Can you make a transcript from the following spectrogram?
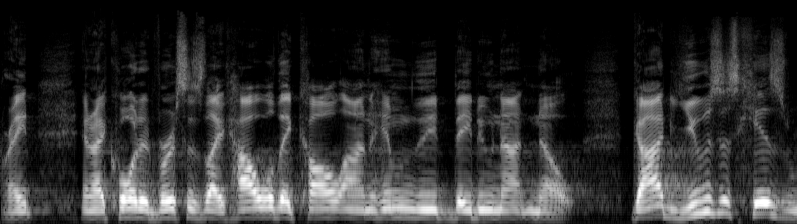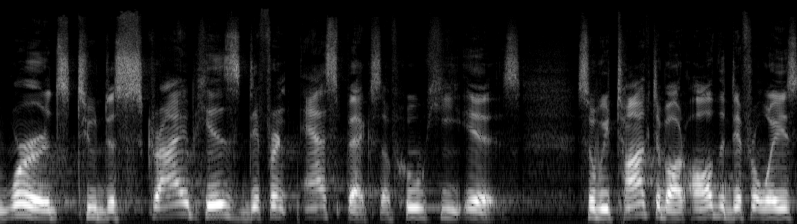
right? And I quoted verses like, How will they call on him they do not know? God uses his words to describe his different aspects of who he is. So we talked about all the different ways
